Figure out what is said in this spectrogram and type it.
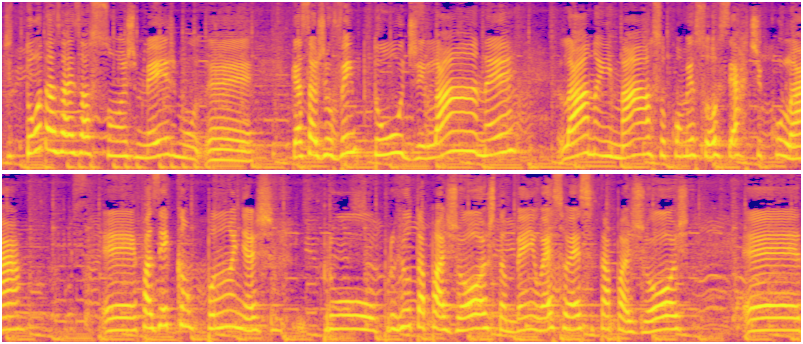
de todas as ações mesmo é, que essa juventude lá, né? Lá em março começou a se articular, é, fazer campanhas pro, pro Rio Tapajós também, o SOS Tapajós. É,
